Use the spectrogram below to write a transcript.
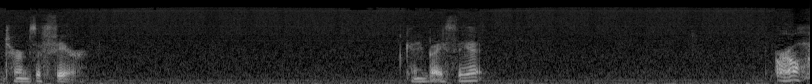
in terms of fear? Can anybody see it? Earl?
